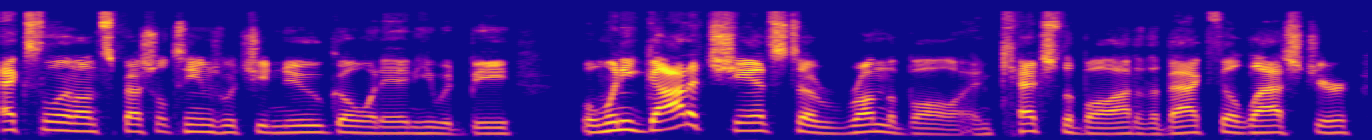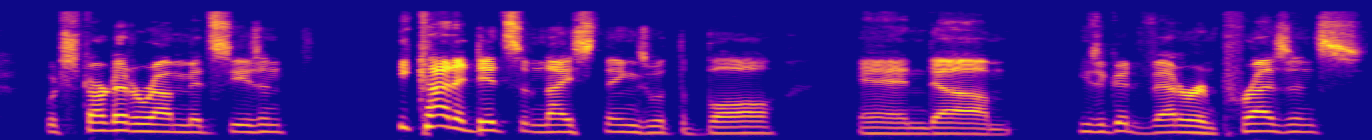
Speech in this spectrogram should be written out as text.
Excellent on special teams, which you knew going in he would be. But when he got a chance to run the ball and catch the ball out of the backfield last year, which started around midseason, he kind of did some nice things with the ball. And um, he's a good veteran presence,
